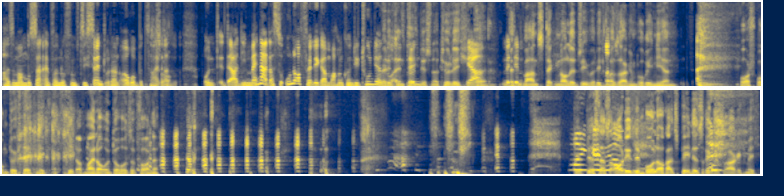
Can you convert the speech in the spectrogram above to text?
Also man muss dann einfach nur 50 Cent oder einen Euro bezahlen. So. Also, und da die Männer das so unauffälliger machen können, die tun ja Ja, so, die sind würden, technisch natürlich Ja, äh, mit Advanced Technology, würde ich mal sagen, im Urinieren. Vorsprung durch Technik steht auf meiner Unterhose vorne. Gibt es das Audi-Symbol auch als Penisringe, frage ich mich.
